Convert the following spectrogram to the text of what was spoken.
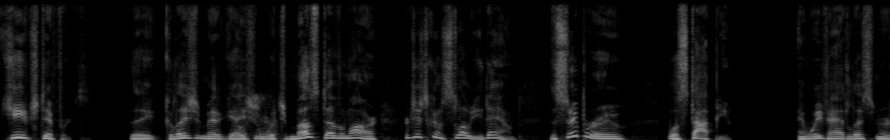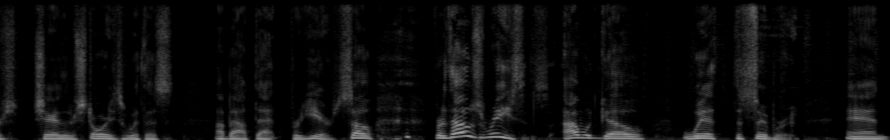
Huge difference. The collision mitigation, oh, which most of them are, are just going to slow you down. The Subaru will stop you. And we've had listeners share their stories with us about that for years. So, for those reasons, I would go with the Subaru. And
